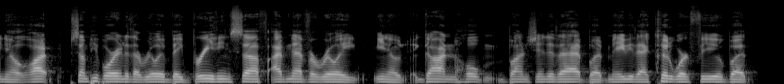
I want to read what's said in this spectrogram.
you know, a lot. Some people are into that really big breathing stuff. I've never really, you know, gotten a whole bunch into that, but maybe that could work for you. But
